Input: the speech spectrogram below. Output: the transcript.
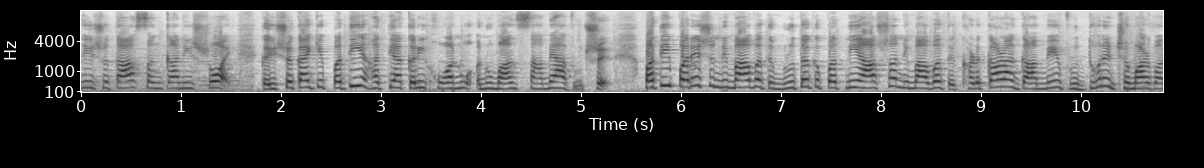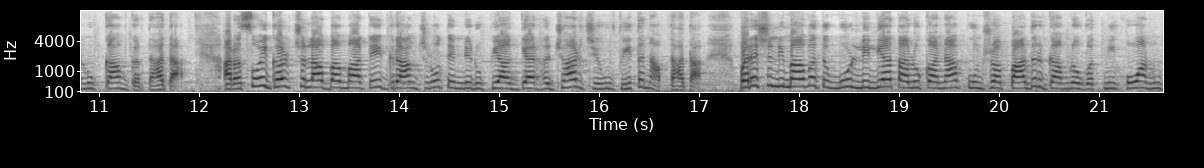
થઈ જતા શંકાની શોય કહી શકાય કે પતિએ હત્યા કરી હોવાનું અનુમાન સામે આવ્યું છે. પતિ પરેશ નિમાવત, મૃતક પત્ની આશા નિમાવત ખડકાળા ગામે વૃદ્ધોને જમાડવાનું કામ કરતા હતા. આ રસોઈ ઘર ચલાવવા માટે ગ્રામજનો તેમને રૂપિયા અગિયાર હજાર જેવું વેતન આપતા હતા. પરેશ નિમાવત મૂળ લીલિયા તાલુકાના પુંજરા પાદર ગામનો વતની હોવાનું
